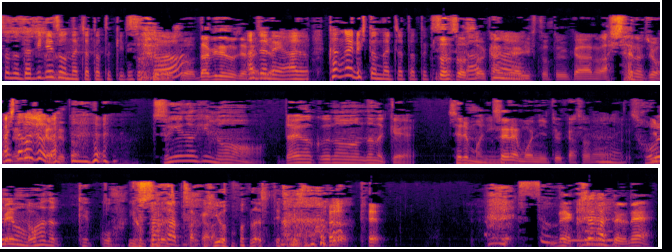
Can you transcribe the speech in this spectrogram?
あそのダビデ像になっちゃった時ですそうかそう、ダビデドじゃないあ、じゃあね、あの、考える人になっちゃった時ですか？そうそうそう、考えるはい人というか、あの、明日のジョーね。明日のジョーだ次の日の大学の、なんだっけ、セレモニとセー。レモニーというか、その、はい。それでもまだだ結構酔っ臭か払ったから。酔っ払って。る。って。ね、臭かったよね。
